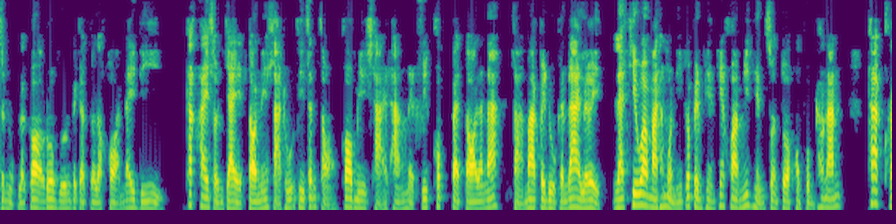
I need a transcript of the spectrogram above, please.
สนุกแล้วก็ร่วมรุ้นไปกับตัวละครได้ดี ถ้าใครสนใจตอนนี้สาธุซีซั่น2ก็มีฉายทาง Netflix ครบ 8 ตอนแล้วนะ สามารถไปดูกันได้เลย และที่ว่ามาทั้งหมดนี้ก็เป็นเพียงแค่ความคิดเห็นส่วนตัวของผมเท่านั้น ถ้าใคร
